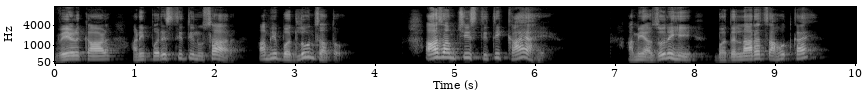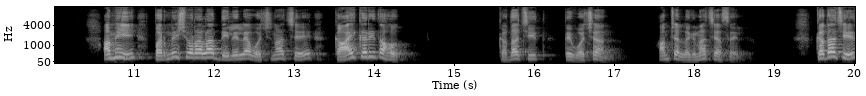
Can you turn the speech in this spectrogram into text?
वेळ काळ आणि परिस्थितीनुसार आम्ही बदलून जातो. आज आमची स्थिती काय आहे? आम्ही अजूनही बदलणारच आहोत काय? आम्ही परमेश्वराला दिलेल्या वचनाचे काय करीत आहोत? कदाचित ते वचन आमच्या लग्नाचे असेल. कदाचित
